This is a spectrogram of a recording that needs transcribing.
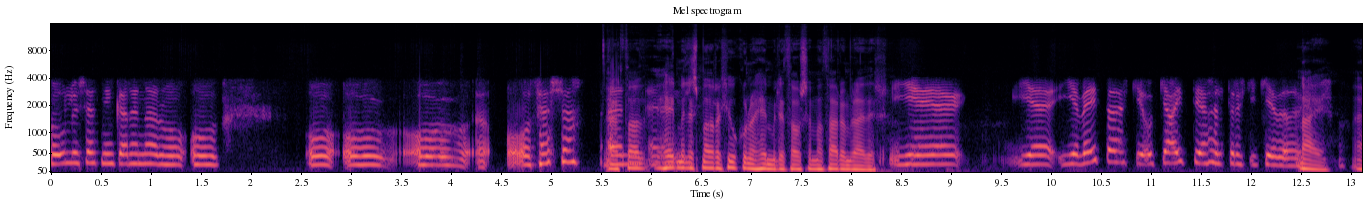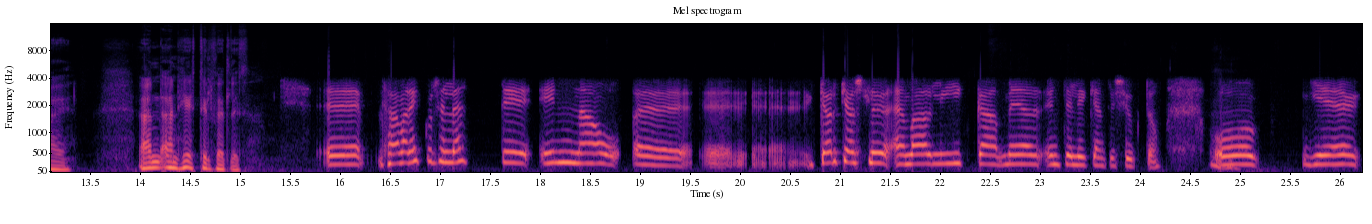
bólusetningar hennar og, og, og, og, og þessa. Er það heimilismæður og hjúkunarheimili þá sem að þar umræðir? Ég, ég, ég veit það ekki og gæti að heldur ekki gefið það. Nei, nei. En, en hitt tilfellið? Uh, það var einhver sem lendi inn á uh, uh, gjörgjæslu en var líka með undirlíkjandi sjúkdóm mm. og ég,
